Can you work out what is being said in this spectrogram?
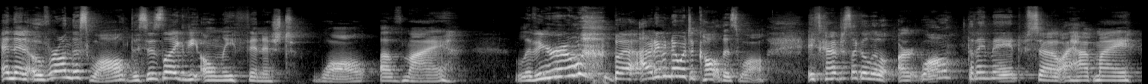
And then over on this wall, this is like the only finished wall of my living room, but I don't even know what to call this wall. It's kind of just like a little art wall that I made. So I have my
